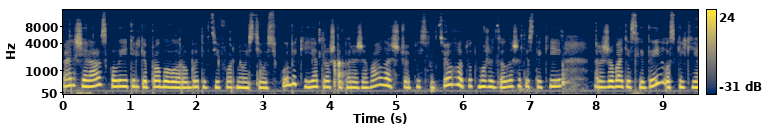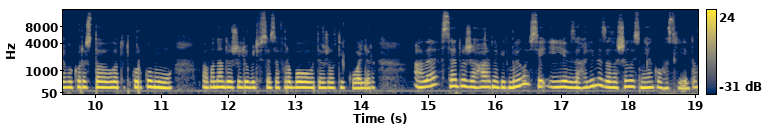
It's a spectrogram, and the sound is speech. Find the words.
Перший раз, коли я тільки пробувала робити в цій формі ось ці ось кубики, я трошки переживала, що після цього тут можуть залишитись такі рижуваті сліди, оскільки я використовувала тут куркуму, а вона дуже любить все зафарбовувати в жовтий колір. Але все дуже гарно відмилося і взагалі не залишилось ніякого сліду.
